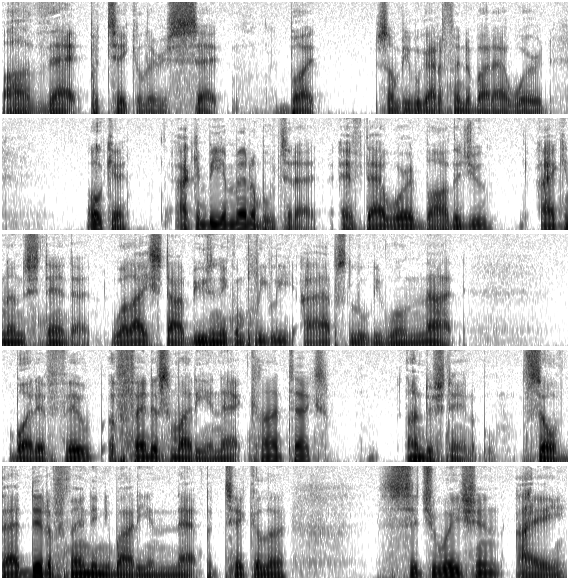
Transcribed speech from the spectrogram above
uh, that particular set. But some people got offended by that word. Okay, I can be amenable to that. If that word bothered you, I can understand that. Will I stop using it completely? I absolutely will not. But if it offended somebody in that context, understandable. So if that did offend anybody in that particular situation, I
